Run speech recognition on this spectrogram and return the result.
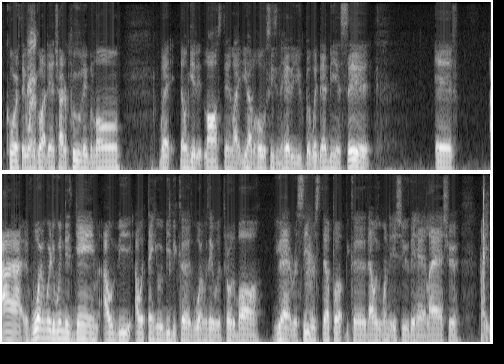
of course they want to go out there and try to prove they belong, but don't get it lost in like you have a whole season ahead of you. But with that being said, if I if Wharton were to win this game, I would be I would think it would be because Wharton was able to throw the ball. You had receivers step up because that was one of the issues they had last year. Like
